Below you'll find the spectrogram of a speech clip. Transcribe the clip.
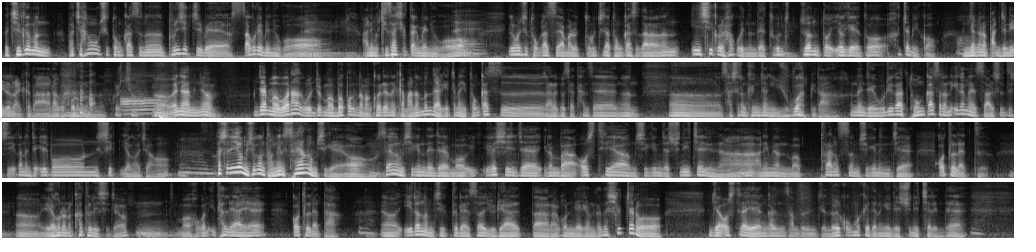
지금은 마치 한국식 돈가스는 분식집의 싸구려 메뉴고 네. 아니면 기사 식당 메뉴고 네. 일본식 돈가스야말로 돈- 진짜 돈가스다라는 인식을 하고 있는데 그건 저는 또 여기에도 허점이 있고 언젠가는 반전이 일어날 거다라고 보는 겁니다. 그렇죠. 어, 왜냐하면요. 이제 뭐 워낙 이제 뭐 먹방도 많고 이러니까 많은 분들 알겠지만 이 돈가스라는 것의 탄생은 어 사실은 굉장히 유구합니다. 근데 이제 우리가 돈가스라는 이름에서 알 수 있듯이 이거는 이제 일본식 영어죠. 사실 이 음식은 당연히 서양 음식이에요. 서양 음식인데 이제 뭐 이- 이것이 이제 이른바 오스트리아 음식인 이제 슈니첼이나 아니면 뭐 프랑스 음식인 이제 꼬틀레트. 어 영어로는 커틀릿이죠. 음, 뭐 혹은 이탈리아의 꼬틀레타 어, 이런 음식들에서 유리하다라고는 얘기합니다. 근데 실제로 이제 오스트리아 여행 간 사람들은 이제 늘 꼭 먹게 되는 게 이제 슈니첼인데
